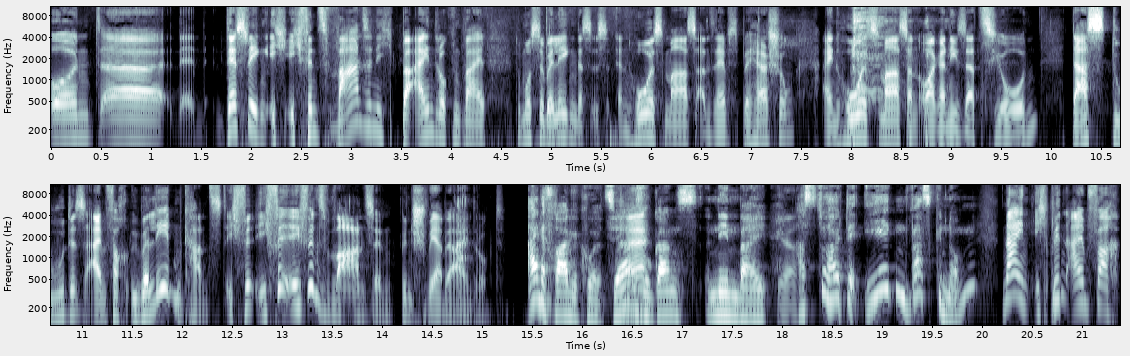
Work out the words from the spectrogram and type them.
Und äh, deswegen, ich, ich finde es wahnsinnig beeindruckend, weil du musst überlegen, das ist ein hohes Maß an Selbstbeherrschung, ein hohes Maß an Organisation, dass du das einfach überleben kannst. Ich finde ich find, ich es Wahnsinn. Bin schwer beeindruckt. Eine Frage kurz, ja, Hä? so ganz nebenbei. Ja. Hast du heute irgendwas genommen? Nein, ich bin einfach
